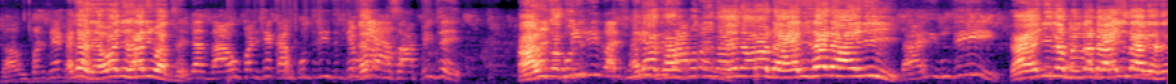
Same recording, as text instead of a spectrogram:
જાવું પડશે એટલે રહેવા સારી વાત છે. જાવું પડશે કંકુતરી કૂતરી આ જેવી છે. કંકુતરી નહીં ને ડાયરી છે ડાયરી. ડાયરી. ડાયરી છે મને ડાયરી લાગે છે.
